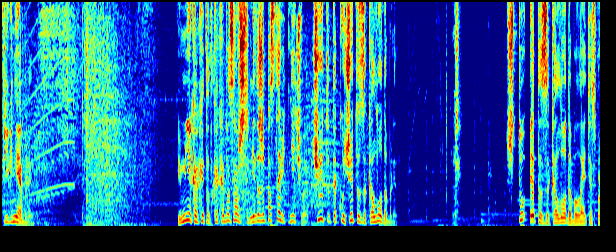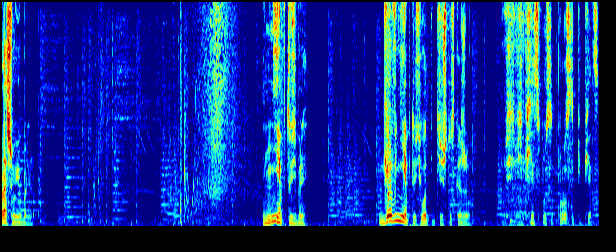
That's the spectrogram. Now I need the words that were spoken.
фигня, блин И мне как этот, как обосравшийся Мне даже поставить нечего. Что это такое, что это за колода, блин? Что это за колода была, я тебя спрашиваю, блин. Нептусь, блин. Говнептусь, вот тебе что скажу. Пипец, просто, просто пипец.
